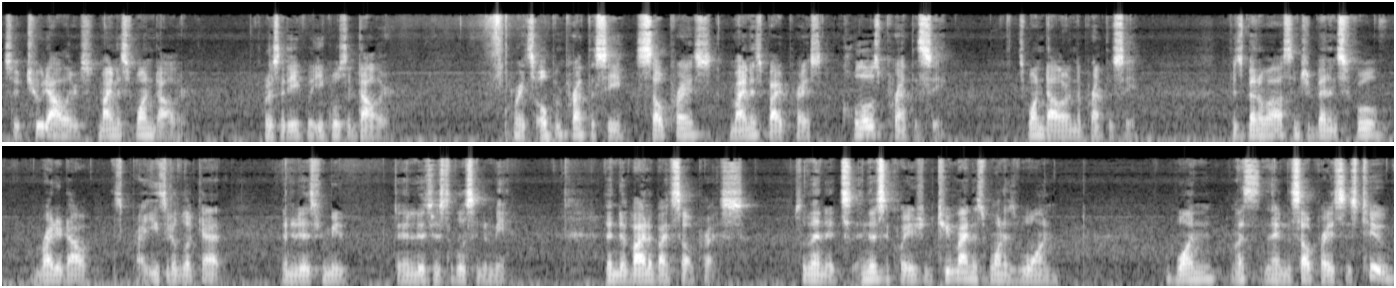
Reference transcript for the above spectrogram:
So two dollars minus minus one dollar. What does that equal? Equals a dollar. Where it's open parenthesis, sell price minus buy price, close parenthesis. It's one dollar in the parenthesis. If it's been a while since you've been in school, write it out. It's probably easier to look at than it is for me than it is just to listen to me. Then divided by sell price. So then it's in this equation, two minus one is one one let's then the sell price is two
